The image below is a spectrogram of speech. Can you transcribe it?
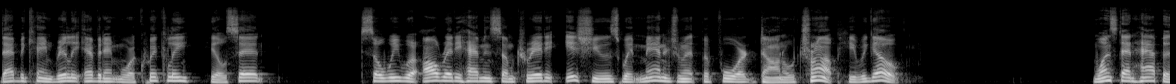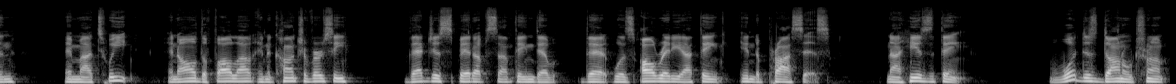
That became really evident more quickly, Hill said. So we were already having some creative issues with management before Donald Trump. Here we go. Once that happened, and my tweet and all the fallout and the controversy, that just sped up something that that was already, I think, in the process. Now, here's the thing: what does Donald Trump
